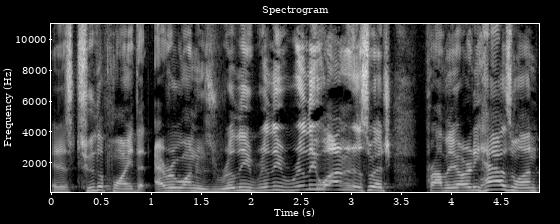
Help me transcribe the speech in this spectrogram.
It is to the point that everyone who's really, really, really wanted a Switch probably already has one,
